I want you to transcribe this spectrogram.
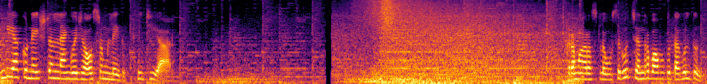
ఇండియాకు నేషనల్ లాంగ్వేజ్ అవసరం లేదు అక్రమ అరెస్టుల ఉసురు చంద్రబాబుకు తగులుతుంది.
